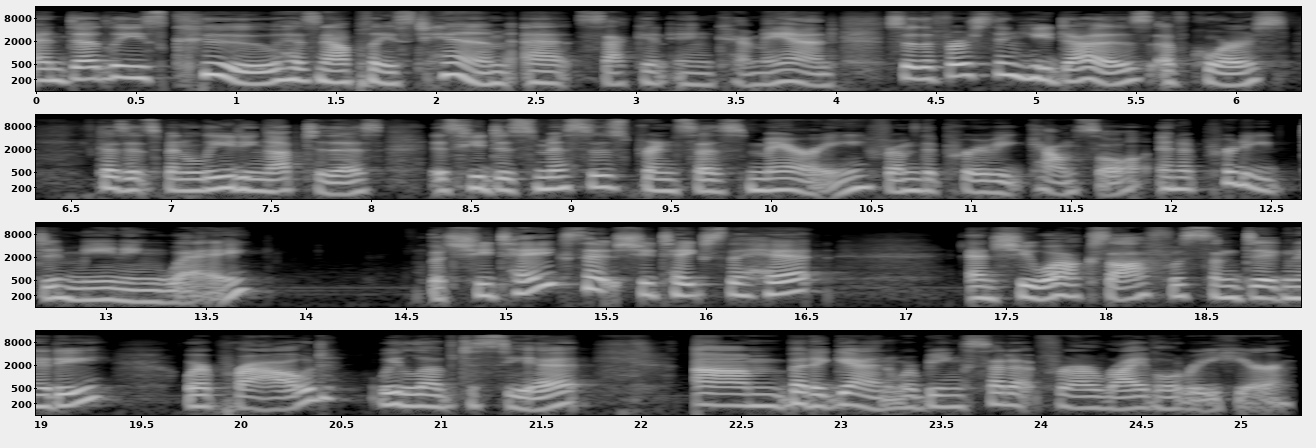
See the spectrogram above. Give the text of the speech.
And Dudley's coup has now placed him at second in command. So the first thing he does, of course, because it's been leading up to this, is he dismisses Princess Mary from the Privy Council in a pretty demeaning way. But she takes it, she takes the hit, and she walks off with some dignity. We're proud. We love to see it. Um, but again, we're being set up for a rivalry here.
